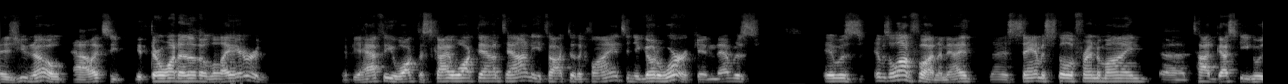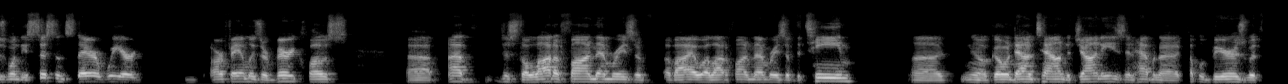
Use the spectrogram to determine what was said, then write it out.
as you know alex you, you throw on another layer and if you have to you walk the skywalk downtown and you talk to the clients and you go to work. And that was it was it was a lot of fun. I mean, I uh, Sam is still a friend of mine. Uh, Todd Gusky, who was one of the assistants there, we are our families are very close. Uh, I have just a lot of fond memories of, of Iowa, a lot of fond memories of the team. Uh, you know, going downtown to Johnny's and having a couple of beers with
